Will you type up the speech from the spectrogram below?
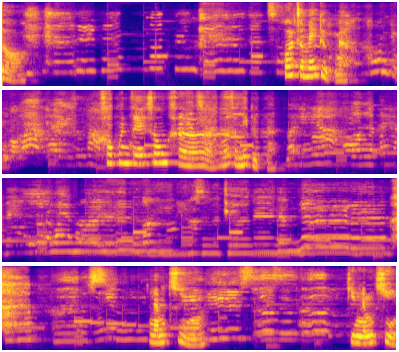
หรอว่าจะไม่ดึกนะ ขอบคุณใจส้มค่ะว่าจะไม่ดึกนะน้ำขิง กินน้ำขิง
